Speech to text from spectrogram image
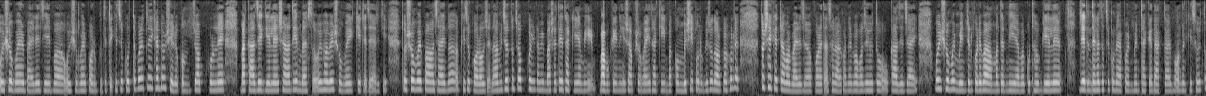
ওই সময়ের বাইরে যেয়ে বা ওই সময়ের পরবর্তীতে কিছু করতে পারে? তো এখানেও সেরকম জব করলে বা কাজে গেলে সারাদিন ব্যস্ত, ওইভাবে সময় কেটে যায় আর কি তো সময় পাওয়া যায় না, কিছু করাও যায় না। আমি যেহেতু জব করি না, আমি বাসাতেই থাকি, আমি বাবুকে নিয়ে সব সময় থাকি বা কম বেশি কোনো কিছু দরকার হলে, তো সেক্ষেত্রে আমার বাইরে যাওয়া পড়ে। তাছাড়া আরফানের বাবা যেহেতু কাজে যায়, ওই সময় মেনটেন করে বা আমাদের নিয়ে আবার কোথাও গেলে যেদিন দেখা যাচ্ছে কোনো অ্যাপয়েন্টমেন্ট থাকে, ডাক্তার বা অনেক কিছু, তো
